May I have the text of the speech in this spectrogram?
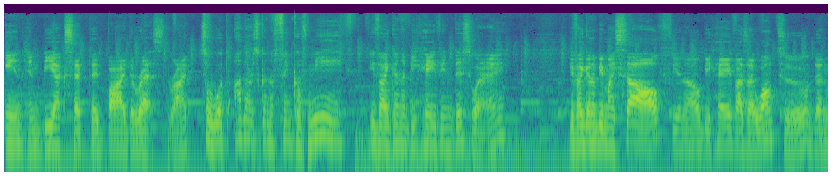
in and be accepted by the rest, right? So what others gonna think of me if I gonna behave in this way? If I gonna be myself, you know, behave as I want to, then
